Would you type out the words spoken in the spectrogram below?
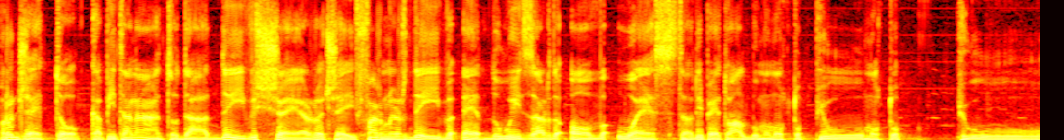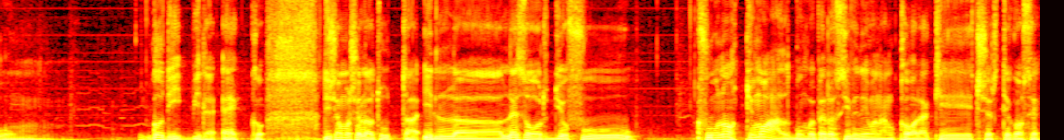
progetto capitanato da Dave Share, cioè Farmer Dave e The Wizard of West, ripeto, album molto più, molto più godibile, ecco, diciamocela tutta, Il, l'esordio fu, fu un ottimo album, però si vedevano ancora che certe cose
